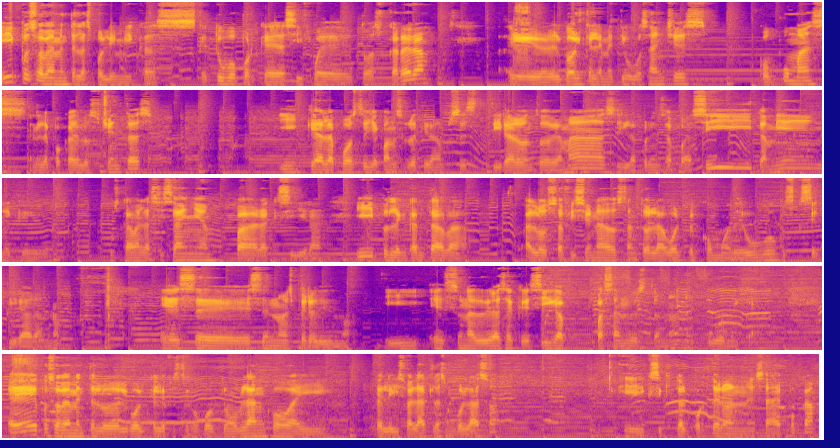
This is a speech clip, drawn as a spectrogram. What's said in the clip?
Y pues obviamente las polémicas que tuvo porque así fue toda su carrera. Eh, el gol que le metió Hugo Sánchez con Pumas en la época de los 80s. Y que a la poste ya cuando se retiraron pues estiraron todavía más. Y la prensa fue así también. De que buscaban la cizaña para que siguiera. Y pues le encantaba a los aficionados tanto de la golpe como de Hugo pues que se tiraran, ¿no? Ese, ese no es periodismo y es una desgracia que siga pasando esto ¿no? en el fútbol mexicano. Eh, pues obviamente lo del gol que le festejó Cuauhtémoc Blanco, ahí le hizo al Atlas un golazo, eh, que se quitó al portero en esa época.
